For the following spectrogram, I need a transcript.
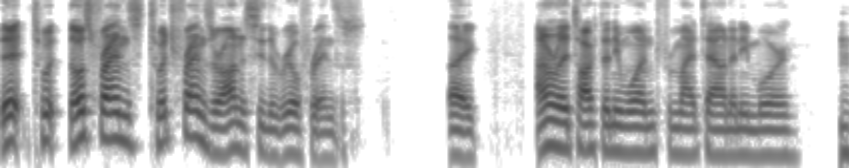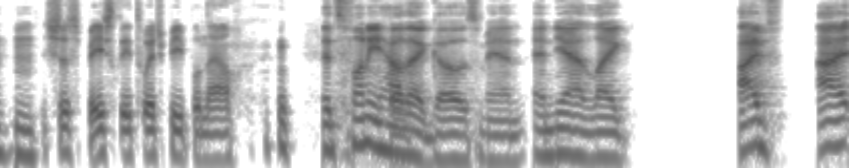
tw- those friends, Twitch friends, are honestly the real friends. Like I don't really talk to anyone from my town anymore. hmm It's just basically Twitch people now. It's funny how But- that goes, man. And yeah, like I've I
